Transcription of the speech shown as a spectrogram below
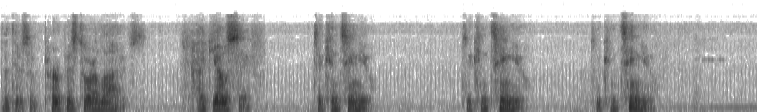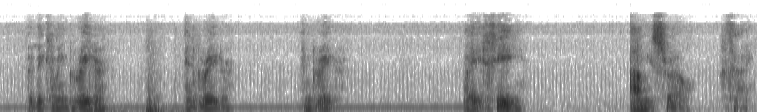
that there's a purpose to our lives, like Yosef, to continue, to continue, to continue by becoming greater and greater and greater. Vayechi Am Yisrael Chai.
